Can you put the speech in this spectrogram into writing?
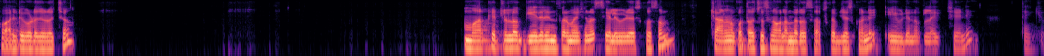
క్వాలిటీ కూడా చూడొచ్చు. మార్కెట్లలో గేదెల ఇన్ఫర్మేషన్ సేల్ వీడియోస్ కోసం ఛానల్ కొత్తగా చూసిన వాళ్ళందరూ సబ్స్క్రైబ్ చేసుకోండి. ఈ వీడియోని ఒక లైక్ చేయండి. تھینک یو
